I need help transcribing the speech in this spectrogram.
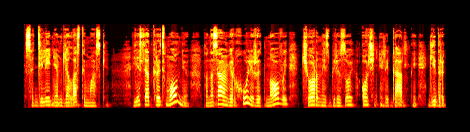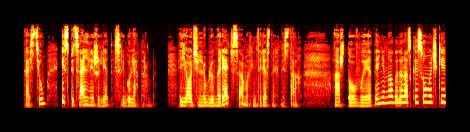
с отделением для ласты маски. Если открыть молнию, то на самом верху лежит новый, черный с бирюзой, очень элегантный гидрокостюм и специальный жилет с регулятором. Я очень люблю нырять в самых интересных местах. А что в этой немного дурацкой сумочке?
